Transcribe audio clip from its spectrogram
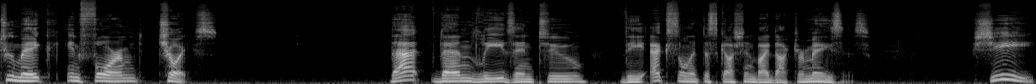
to make informed choice. That then leads into the excellent discussion by Dr. Maizes. She,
